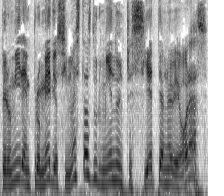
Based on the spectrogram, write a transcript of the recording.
Pero mira, en promedio, si no estás durmiendo entre 7 a 9 horas,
